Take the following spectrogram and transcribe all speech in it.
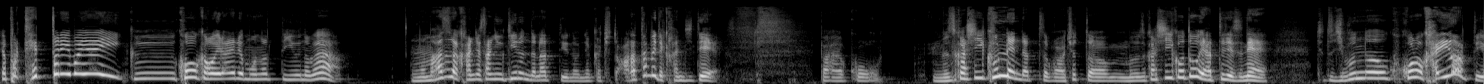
やっぱり手っ取り早い効果を得られるものっていうのが、まずは患者さんに受けるんだなっていうのをなんかちょっと改めて感じて、ぱこう、難しい訓練だったとか、ちょっと難しいことをやってですね、ちょっと自分の心を変えようってい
